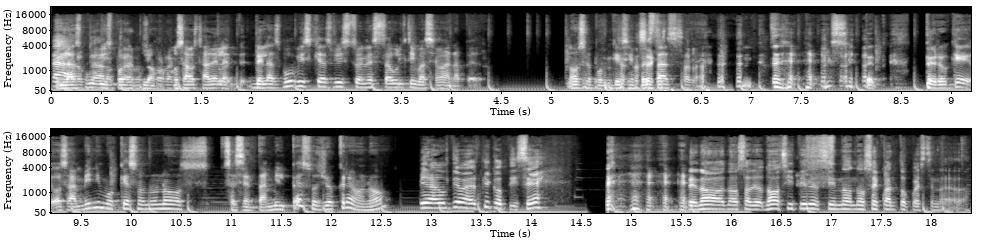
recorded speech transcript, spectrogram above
las boobies, por ejemplo. O sea, o sea de, las boobies que has visto en esta última semana, Pedro. No sé por qué siempre estás. pero, pero, qué, o sea, mínimo que son unos 60 mil pesos, yo creo, ¿no? Mira, la última vez que coticé, no, no salió. No, sí tienes, sí, no, no sé cuánto cuesta nada.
